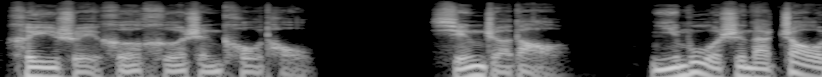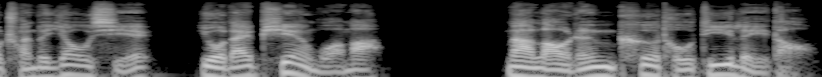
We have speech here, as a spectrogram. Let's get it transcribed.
黑水河河神叩头。行者道：“你莫是那赵传的妖邪，又来骗我吗？”那老人磕头滴泪道：“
